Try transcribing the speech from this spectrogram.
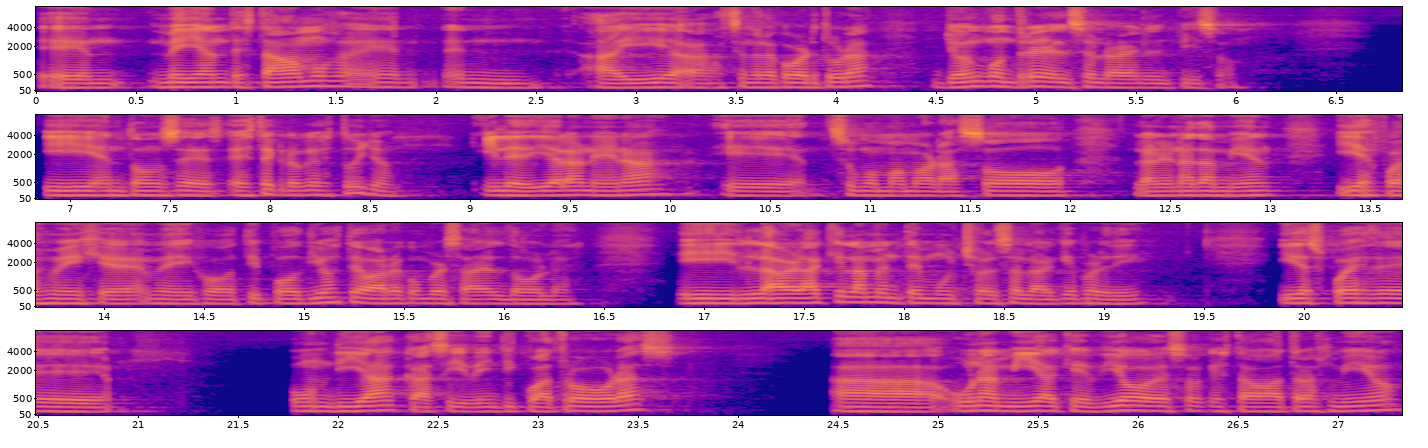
eh, mediante estábamos en, ahí haciendo la cobertura, yo encontré el celular en el piso. Y entonces, este creo que es tuyo. Y le di a la nena, eh, su mamá me abrazó, la nena también, y después me, dije, me dijo, tipo, Dios te va a recompensar el doble. Y la verdad que lamenté mucho el celular que perdí. Y después de un día, casi 24 horas, una amiga que vio eso que estaba atrás mío,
